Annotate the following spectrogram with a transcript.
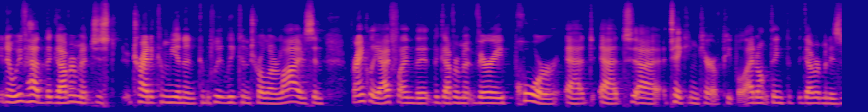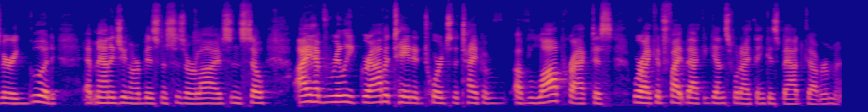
you know, we've had the government just try to come in and completely control our lives. And frankly, I find the, the government very poor at, at uh, taking care of people. I don't think that the government is very good at managing our businesses or lives. And so I have really gravitated towards the type of, of law practice where I could fight back against what I think is bad government.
